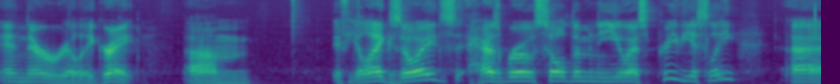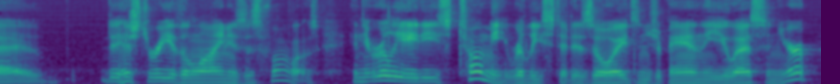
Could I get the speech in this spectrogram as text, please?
and they're really great. Um, if you like Zoids, Hasbro sold them in the U.S. previously. Uh, the history of the line is as follows. In the early 80s, Tomy released it as Zoids in Japan, the US, and Europe.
